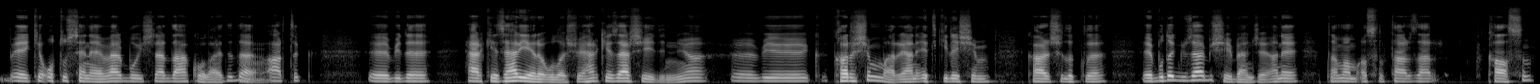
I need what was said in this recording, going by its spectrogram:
belki 30 sene evvel bu işler daha kolaydı da hmm. artık e, bir de herkes her yere ulaşıyor. Herkes her şeyi dinliyor. E, bir karışım var yani etkileşim karşılıklı. E, bu da güzel bir şey bence. Hani tamam asıl tarzlar kalsın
